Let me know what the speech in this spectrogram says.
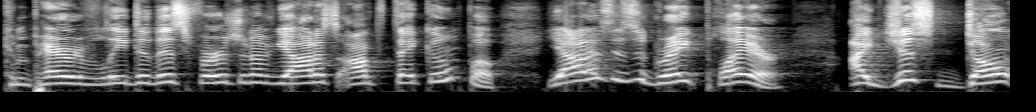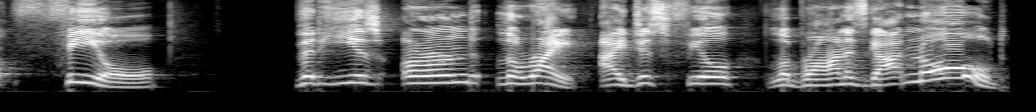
comparatively to this version of Giannis Antetokounmpo. Giannis is a great player. I just don't feel that he has earned the right. I just feel LeBron has gotten old.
